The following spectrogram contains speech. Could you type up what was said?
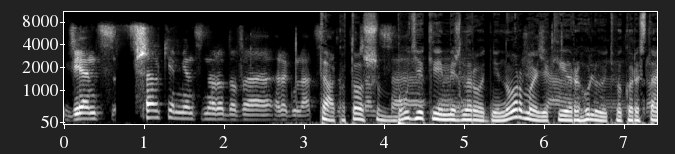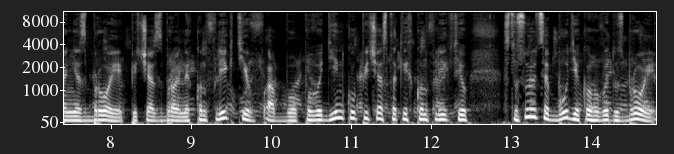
więc wszelkie międzynarodowe regulacje. Так, отож, будь-які e, міжнародні норми, які регулюють використання зброї під час збройних конфліктів або поведінку під час таких конфліктів, стосуються будь-якого виду зброї,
